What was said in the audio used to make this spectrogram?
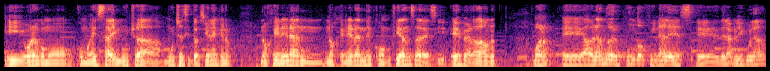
Y bueno, como, como esa hay mucha, muchas situaciones que no, nos, generan, nos generan desconfianza de si es verdad o no. Bueno, hablando de los puntos finales de la película,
